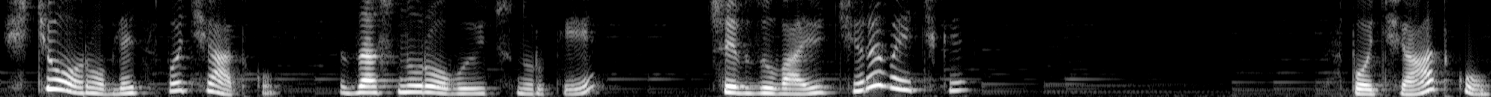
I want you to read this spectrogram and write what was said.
Що роблять спочатку? Зашнуровують шнурки чи взувають черевички? Спочатку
